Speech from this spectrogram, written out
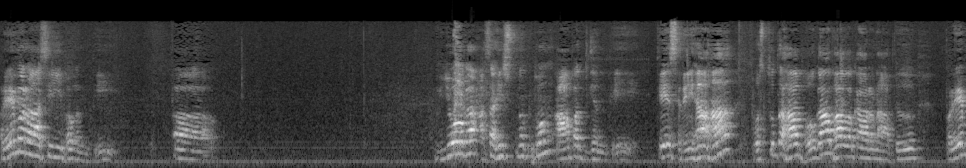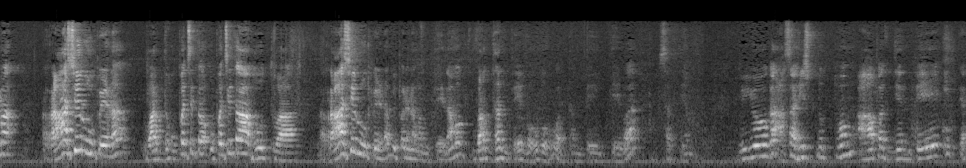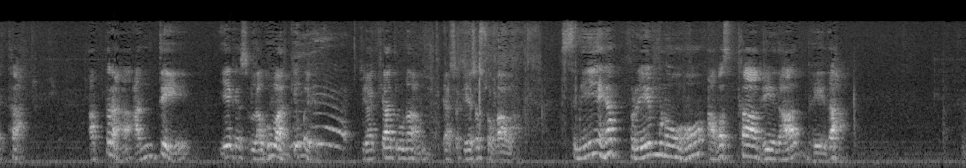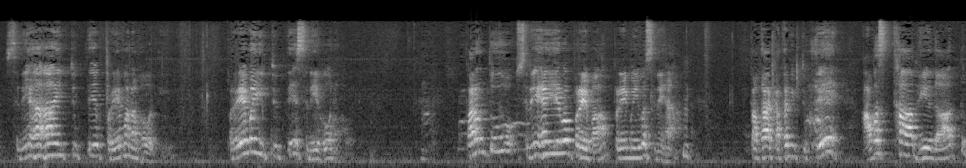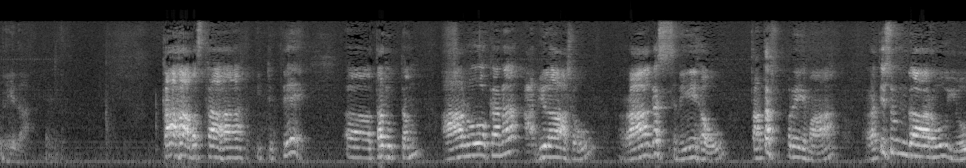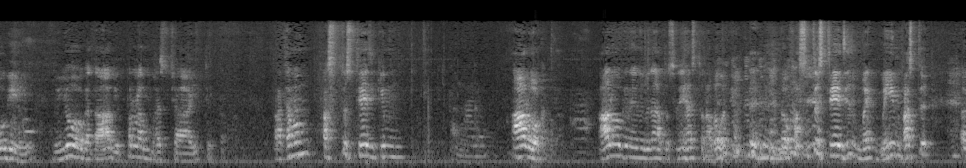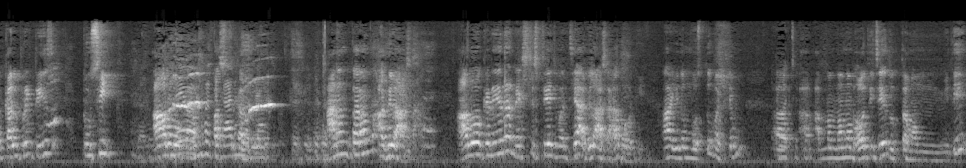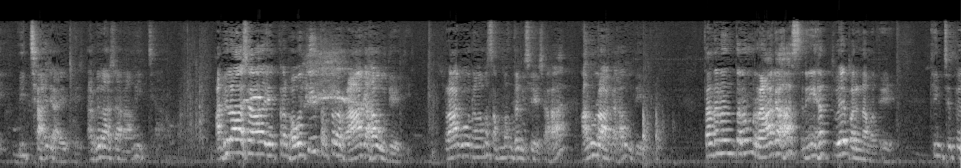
प्रेमराशी भवन्ति अ, वियोग असहिष्णुत्वम् आपद्यन्ते ते स्नेहाः वस्तुतः भोगाभावकारणात् प्रेम राशिरूपेण वर्ध उपचित उपचिता भूत्वा राशिरूपेण विपरिणमन्ते नाम वर्धन्ते बहु बहु वर्धन्ते इत्येव सत्यम्। वियोग असहिष्णुत्वम् आपद्यन्ते इत्यर्थः। अत्र अन्ते एक लघुवाक्यं लिखति व्याख्यातॄणाम् एष एष स्वभावः स्नेहप्रेम्णोः अवस्थाभेदात् भेदः। स्नेहः इत्युक्ते प्रेम न भवति। प्रेम इत्युक्ते स्नेहो न भवति। परन्तु स्नेह एव प्रेम प्रेमैव स्नेहः। तथा कथमित्युक्ते अवस्थाभेदात् भेदः काः अवस्थाः इत्युक्ते अ, तदुक्तम् आलोकन अभिलाषौ रागस्नेहौ ततः प्रेम रतिशृङ्गारौ योगे वियोगता विप्रलम्भश्च इत्युक्तम् प्रथमं फस्ट् स्टेज् किम् आलोकनम् आलोकनेन विना तु स्नेहस्तु न भवति first stage is main first culprit is to see आलोकनं first culprit अनन्तरम् अभिलाषः आलोकनेन नेक्स्ट् स्टेज् मध्ये अभिलाषः भवति आ इदं वस्तु मह्यं मम भवति चेत् उत्तमम् इति इच्छा जायते अभिलाषा नाम इच्छा अभिलाषा यत्र भवति तत्र रागः उदेति रागो नाम सम्बन्धविशेषः अनुरागः उदेति तदनन्तरं रागः स्नेहत्वे परिणमते किञ्चित्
